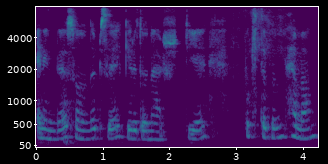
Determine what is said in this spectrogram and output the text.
eninde sonunda bize geri döner diye. Bu kitabın hemen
